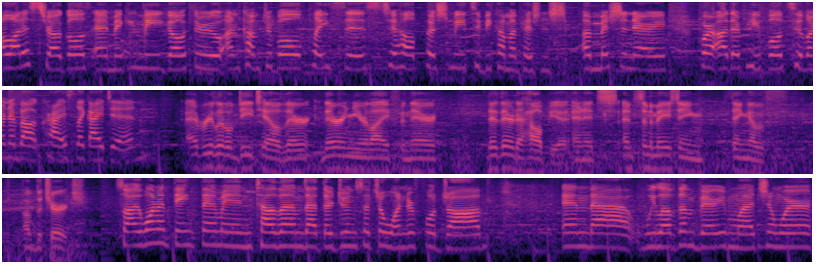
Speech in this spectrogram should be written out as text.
a lot of struggles and making me go through uncomfortable places to help push me to become a, a missionary for other people to learn about Christ like I did. Every little detail, they're they're in your life and they're they're there to help you, and it's it's an amazing thing of of the church. So I want to thank them and tell them that they're doing such a wonderful job and that we love them very much and we're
